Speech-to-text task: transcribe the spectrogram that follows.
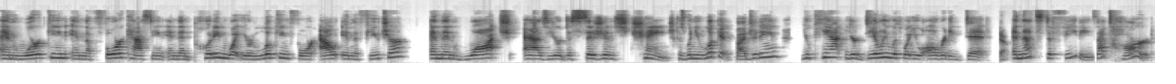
and working in the forecasting and then putting what you're looking for out in the future and then watch as your decisions change. Because when you look at budgeting you can't you're dealing with what you already did. Yeah. and that's defeating. That's hard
